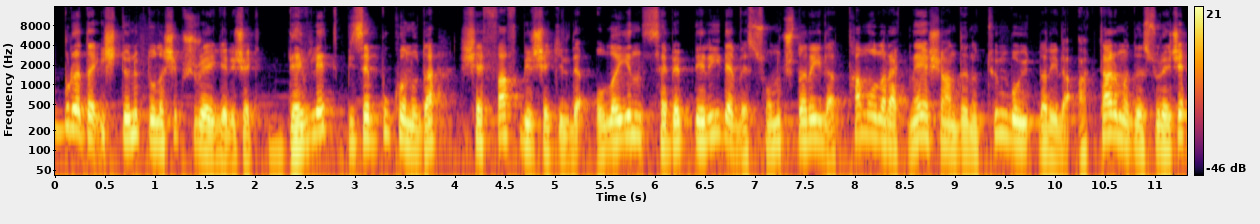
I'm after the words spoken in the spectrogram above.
Burada iş dönüp dolaşıp şuraya gelecek. Devlet bize bu konuda şeffaf bir şekilde olayın sebepleriyle ve sonuçlarıyla tam olarak ne yaşandığını tüm boyutlarıyla aktarmadığı sürece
